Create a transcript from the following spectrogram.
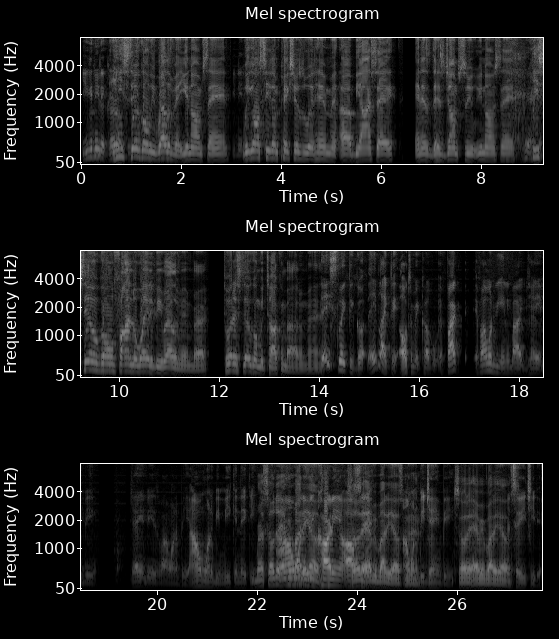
you can need a girl. he's still gonna be relevant. You know what I'm saying? We gonna see them pictures with him, and, uh, Beyonce, and his his jumpsuit. You know what I'm saying? He's still gonna find a way to be relevant, bro. Twitter's still gonna be talking about him, man. They slick the go. They like the ultimate couple. If I if I want to be anybody, J and B. J and B is what I want to be. I don't want to be Meek and Nicki. Bro, so did I don't want to everybody be else. Cardi and Offset. So did everybody else, I want to be J and B So did everybody else. until you cheated.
